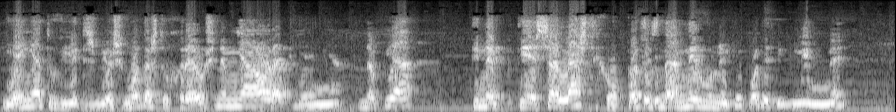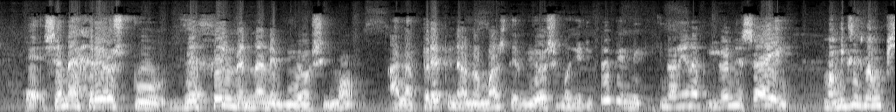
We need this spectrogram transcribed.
Η έννοια του, βιο- της βιωσιμότητας του χρέους είναι μια αόρατη έννοια την οποία την, ε- την σαν λάστιχο πότε την ανοίγουν και πότε την κλείνουν ε, σε ένα χρέος που δεν θέλουν να είναι βιώσιμο αλλά πρέπει να ονομάζεται βιώσιμο γιατί πρέπει η ελληνική κοινωνία να πληρώνει εσάι. Μα μην ξεχνάμε ποιοι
